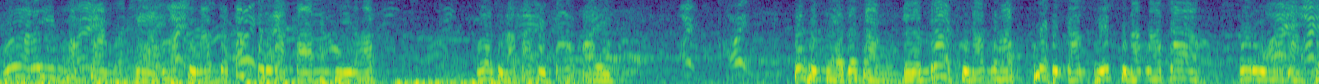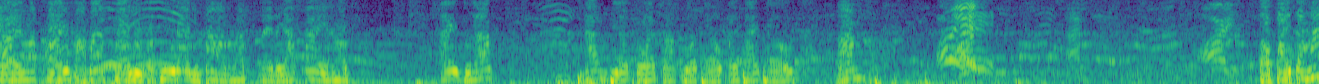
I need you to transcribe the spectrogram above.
เมื่อได้ยินคำสั่งบอกนะครับสุนัขจะต้องปฏิบัติตามทันทีนะครับ เมื่อสุนัขทำถูกต้องไป ผู้คุมแถวจะสั่งเดินรอบสุนัขนะครับ เพื่อเป็นการเช็คสุนัขนะครับว่าเมื่อได้ยินคำสั่งคอยนะครับเขาสามารถคอยอยู่กับที่ได้หรือเปล่านะครับ ในระยะใกล้นะครับ ให้สุนัขนั่งทีละตัวจากหัวแถวไปท้ายแถวตามต่อไปจะให้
